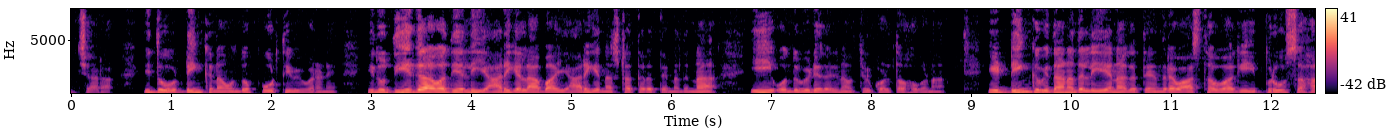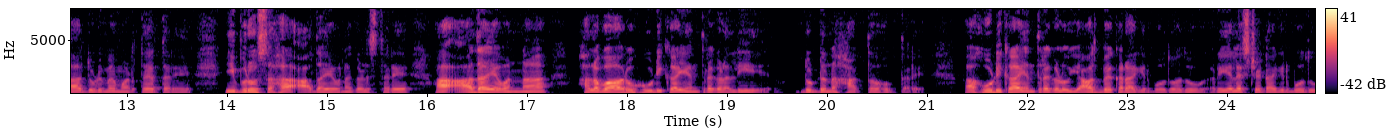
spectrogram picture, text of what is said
ವಿಚಾರ. ಇದು ಡಿಂಕ್ನ ಒಂದು ಪೂರ್ತಿ ವಿವರಣೆ. ಇದು ದೀರ್ಘಾವಧಿಯಲ್ಲಿ ಯಾರಿಗೆ ಲಾಭ, ಯಾರಿಗೆ ನಷ್ಟ ತರುತ್ತೆ ಅನ್ನೋದನ್ನು ಈ ಒಂದು ವಿಡಿಯೋದಲ್ಲಿ ನಾವು ತಿಳ್ಕೊಳ್ತಾ ಹೋಗೋಣ. ಈ ಡಿಂಕ್ ವಿಧಾನದಲ್ಲಿ ಏನಾಗುತ್ತೆ ಅಂದರೆ ವಾಸ್ತವವಾಗಿ ಇಬ್ಬರೂ ಸಹ ದುಡಿಮೆ ಮಾಡ್ತಾ ಇರ್ತಾರೆ ಇಬ್ಬರೂ ಸಹ ಆದಾಯವನ್ನು ಗಳಿಸ್ತಾರೆ. ಆ ಆದಾಯವನ್ನು ಹಲವಾರು ಹೂಡಿಕಾ ಯಂತ್ರಗಳಲ್ಲಿ ದುಡ್ಡನ್ನು ಹಾಕ್ತಾ ಹೋಗ್ತಾರೆ. ಆ ಹೂಡಿಕಾ ಯಂತ್ರಗಳು ಯಾವ್ದು ಬೇಕಾರಾಗಿರ್ಬೋದು? ಅದು ರಿಯಲ್ ಎಸ್ಟೇಟ್ ಆಗಿರ್ಬೋದು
